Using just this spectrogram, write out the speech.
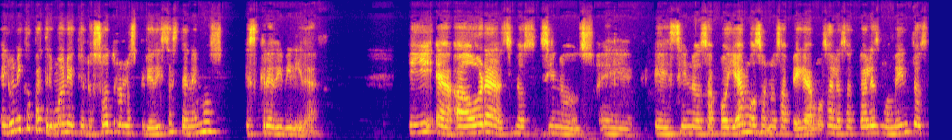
El único patrimonio que nosotros los periodistas tenemos es credibilidad. Y eh, ahora, si nos, si, nos, eh, si nos apoyamos o nos apegamos a los actuales momentos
